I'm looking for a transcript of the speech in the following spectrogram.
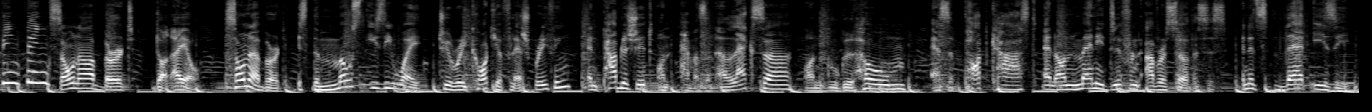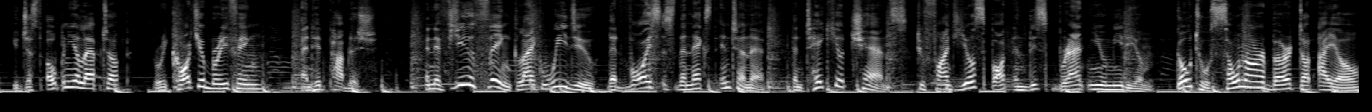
bing bing sonarbird.io. Sonarbird is the most easy way to record your flash briefing and publish it on Amazon Alexa, on Google Home, as a podcast, and on many different other services. And it's that easy. You just open your laptop, record your briefing, and hit publish. And if you think, like we do, that voice is the next internet, then take your chance to find your spot in this brand new medium. Go to sonarbird.io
